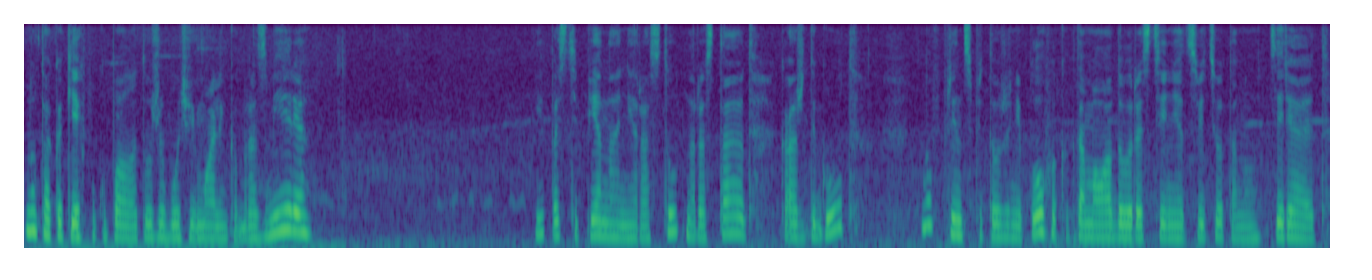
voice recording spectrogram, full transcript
Ну, так как я их покупала тоже в очень маленьком размере. И постепенно они растут, нарастают каждый год. Ну, в принципе, тоже неплохо, когда молодое растение цветет, оно теряет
